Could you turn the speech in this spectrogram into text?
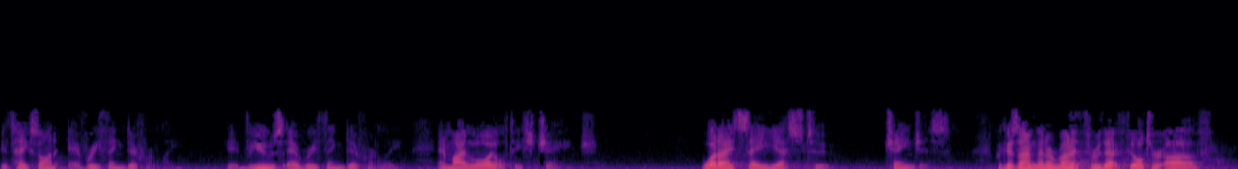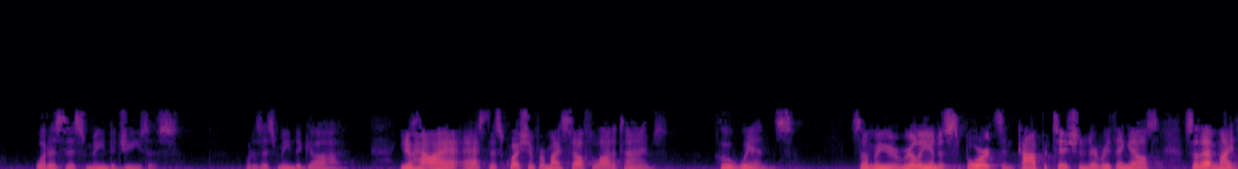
It takes on everything differently. It views everything differently. And my loyalties change. What I say yes to changes. Because I'm going to run it through that filter of what does this mean to Jesus? What does this mean to God? You know how I ask this question for myself a lot of times? Who wins? Some of you are really into sports and competition and everything else, so that might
